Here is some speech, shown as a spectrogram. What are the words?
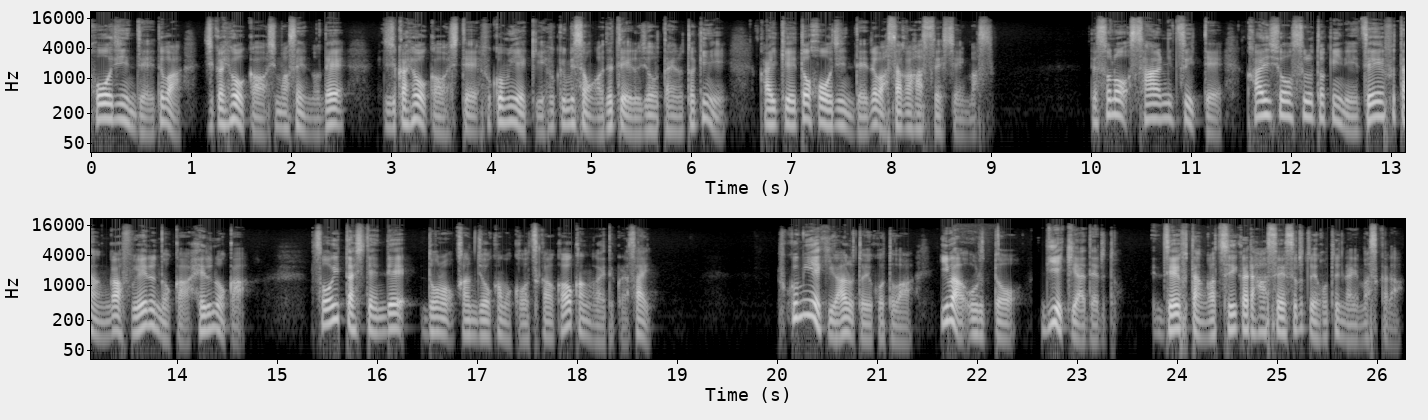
法人税では時価評価をしませんので、時価評価をして含み益、含み損が出ている状態の時に会計と法人税では差が発生しています。でその差について解消するときに税負担が増えるのか減るのか、そういった視点でどの勘定科目を使うかを考えてください。含み益があるということは、今売ると利益が出ると。税負担が追加で発生するということになりますから。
